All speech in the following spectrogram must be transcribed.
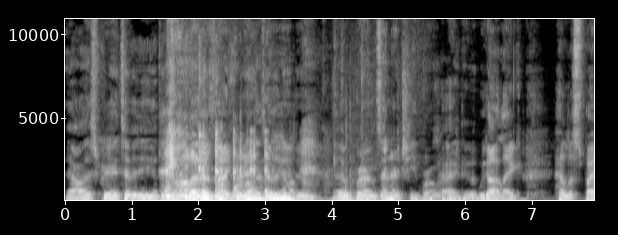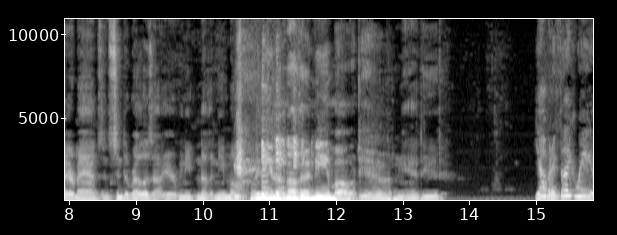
Yeah, all this creativity. You think All of this like creativity, dude. It burns energy, bro. Right, dude. We got like hella Spider Mans and Cinderellas out here. We need another Nemo. We need another Nemo, dude. yeah, dude. Yeah, but I feel like we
